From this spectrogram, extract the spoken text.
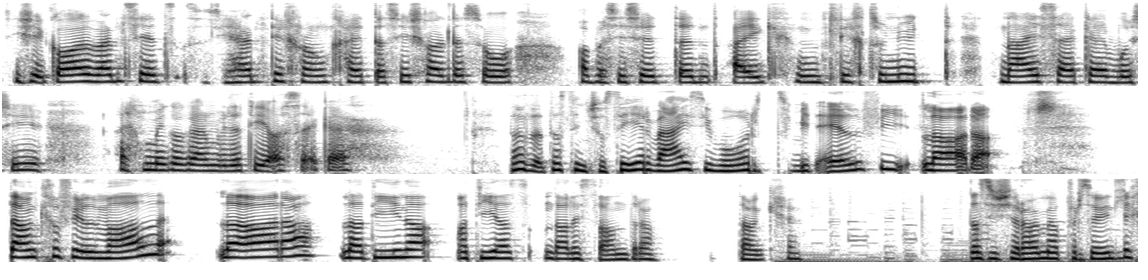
Es ist egal, wenn sie jetzt, also sie haben die Krankheit, das ist halt so. Aber sie sollten eigentlich zu nichts Nein sagen, wo sie eigentlich mega gerne wieder Ja sagen. Das, das sind schon sehr weise Worte mit Elfi, Lara. Danke vielmals, Lara, Ladina, Matthias und Alessandra. Danke. Das ist Rheuma persönlich,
